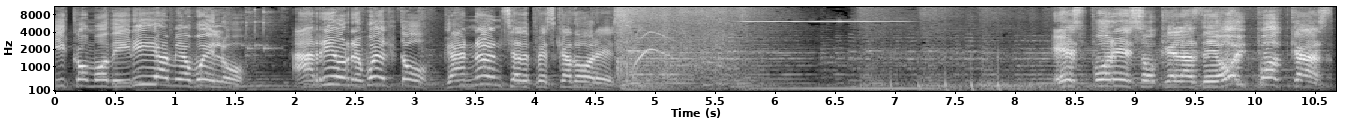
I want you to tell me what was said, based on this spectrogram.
Y como diría mi abuelo, a río revuelto, ganancia de pescadores. Es por eso que las de hoy podcast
